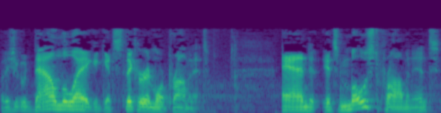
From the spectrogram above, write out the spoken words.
but as you go down the leg, it gets thicker and more prominent. And it's most prominent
